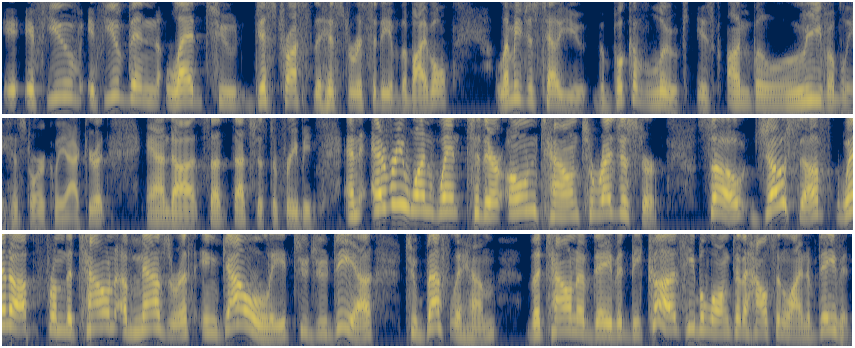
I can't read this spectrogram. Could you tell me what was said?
if you've if you've been led to distrust the historicity of the Bible, let me just tell you, the book of Luke is unbelievably historically accurate. And uh, so that's just a freebie. And everyone went to their own town to register. So Joseph went up from the town of Nazareth in Galilee to Judea to Bethlehem, the town of David, because he belonged to the house and line of David.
